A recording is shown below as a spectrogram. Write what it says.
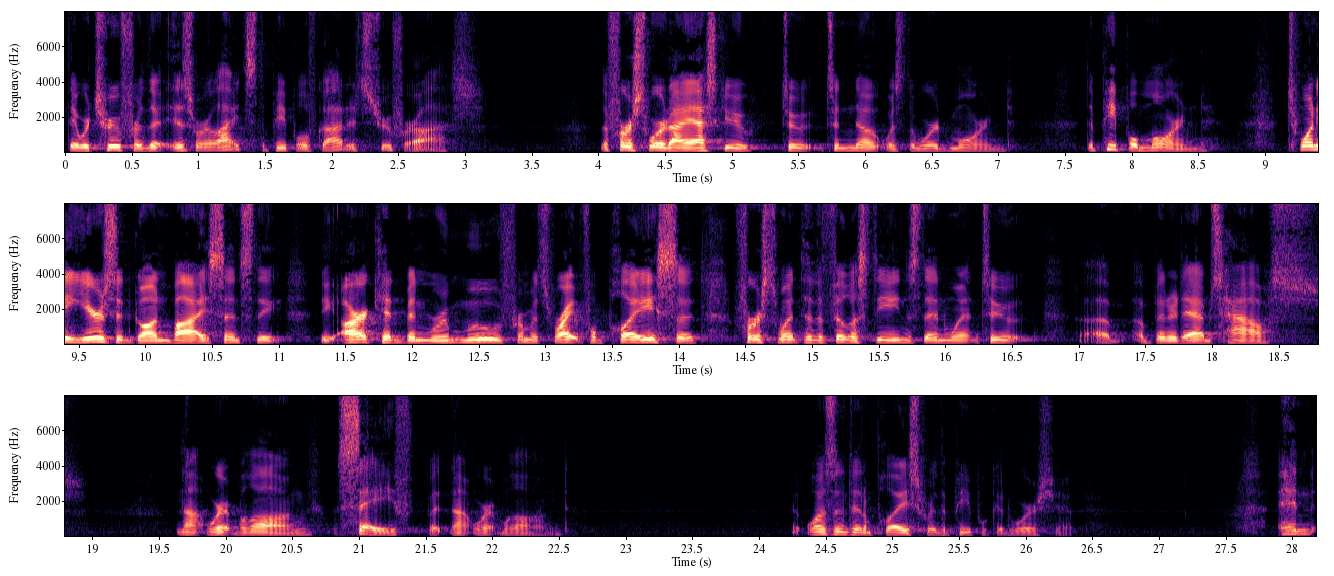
They were true for the Israelites, the people of God. It's true for us. The first word I ask you to, to note was the word mourned. The people mourned. 20 years had gone by since the, the ark had been removed from its rightful place. It first went to the Philistines, then went to uh, Abinadab's house not where it belonged, safe, but not where it belonged. It wasn't in a place where the people could worship. And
